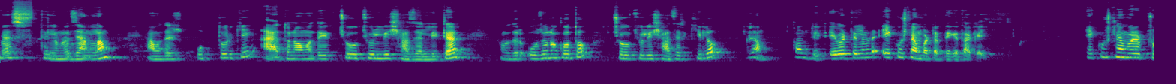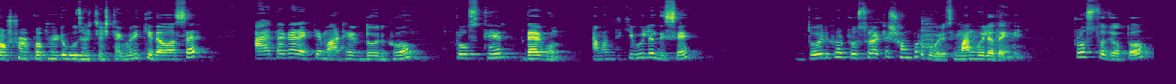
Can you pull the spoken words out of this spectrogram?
ব্যাস, তাহলে আমরা জানলাম আমাদের উত্তর কি? আয়তন আমাদের চৌচল্লিশ হাজার লিটার। আমাদের ওজনও কত? চৌচল্লিশ হাজার কিলোগ্রাম। কমপ্লিট। এবার তাহলে আমরা একুশ নাম্বারটার দিকে তাকাই। একুশ নম্বরের প্রশ্নের প্রথমে একটু বোঝার চেষ্টা করি, কী দেওয়া আছে? আয়তাকার একটি মাঠের দৈর্ঘ্য, প্রস্থের দেড় গুণ। আমাদের কি বলে দিছে? দৈর্ঘ্য, প্রস্থর একটা সম্পর্ক বলেছে, মান বইলে দেয়নি প্রস্থ যত,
